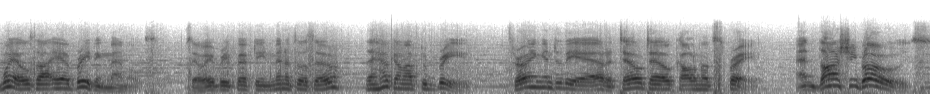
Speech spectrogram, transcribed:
Whales are air-breathing mammals, so every 15 minutes or so they have come up to breathe throwing into the air a telltale column of spray. And there she blows!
